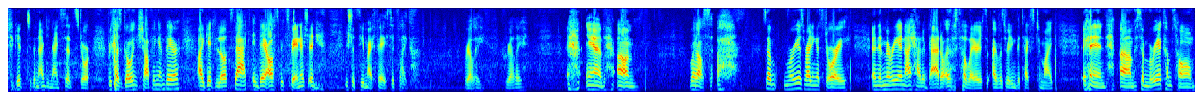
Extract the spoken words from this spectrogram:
to get to the 99 cent store because going shopping in there, I get looks at and they all speak Spanish and you should see my face. It's like, really? Really? and um, what else? Uh, so Maria's writing a story, and then Maria and I had a battle. It was hilarious. I was reading the text to Mike, and um, so Maria comes home,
